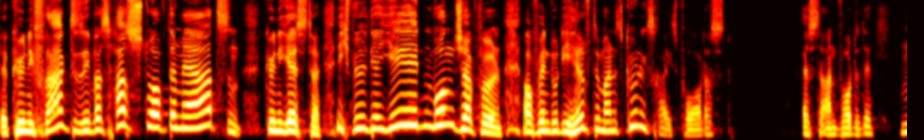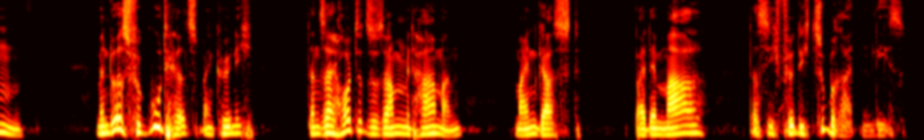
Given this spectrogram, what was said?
Der König fragte sie, was hast du auf deinem Herzen, König Esther? Ich will dir jeden Wunsch erfüllen, auch wenn du die Hälfte meines Königreichs forderst. Esther antwortete, hm, wenn du es für gut hältst, mein König, dann sei heute zusammen mit Haman, mein Gast, bei dem Mahl, das ich für dich zubereiten ließ.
